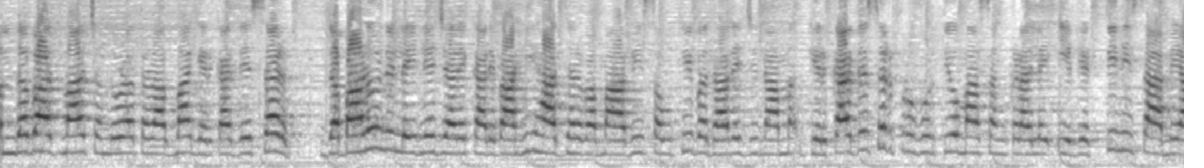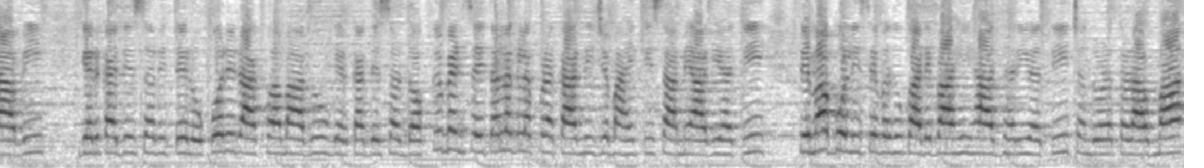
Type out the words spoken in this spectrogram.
અમદાવાદમાં ચંદોળા તળાવમાં ગેરકાયદેસર દબાણોને લઈને જ્યારે કાર્યવાહી હાથ ધરવામાં આવી, સૌથી વધારે જે ગેરકાયદેસર પ્રવૃત્તિઓમાં સંકળાયેલા એ વ્યક્તિની સામે આવી. ગેરકાયદેસર રીતે લોકોને રાખવામાં આવ્યું. ગેરકાયદેસર ડોક્યુમેન્ટ સહિત અલગ અલગ પ્રકારની જે માહિતી સામે આવી હતી, તેમાં પોલીસે વધુ કાર્યવાહી હાથ ધરી હતી. ચંદોળા તળાવમાં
